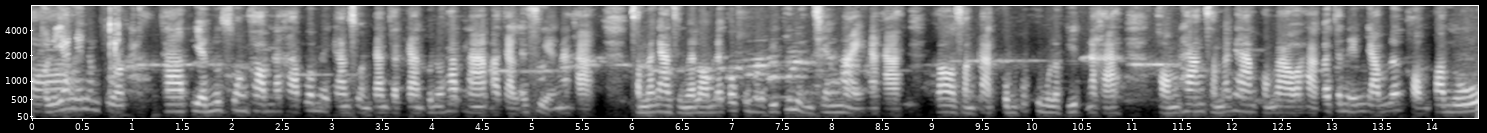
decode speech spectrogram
ค่ะขออนุญาตแนะนำตัวค่ะค่ะเปียนุชสวงคอมนะคะผู้อำนวยการส่วนการจัดการคุณภาพน้ำอากาศและเสียงนะคะสำนักงานสิ่งแวดล้อมและควบคุมมลพิษที่หนึ่งเชียงใหม่นะคะ ก็สังกัดกรมควบคุมมลพิษนะคะ ของทางสำนักงานของเราอะค่ะ ก็จะเน้นย้ำเรื่องของความรู้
